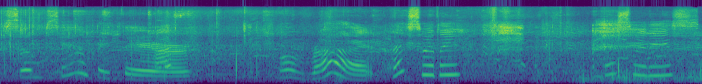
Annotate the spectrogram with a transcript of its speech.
some sand right there. All right. Hi, sweetie. Hi, sweeties.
